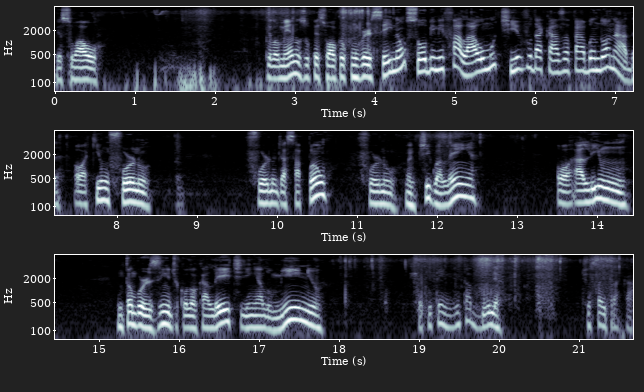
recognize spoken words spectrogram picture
pessoal, pelo menos o pessoal que eu conversei, não soube me falar o motivo da casa estar tá abandonada. Ó, aqui um forno, forno de açapão, forno antigo a lenha. Ó, ali um, um tamborzinho de colocar leite em alumínio. Aqui tem muita abelha. Deixa eu sair para cá.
